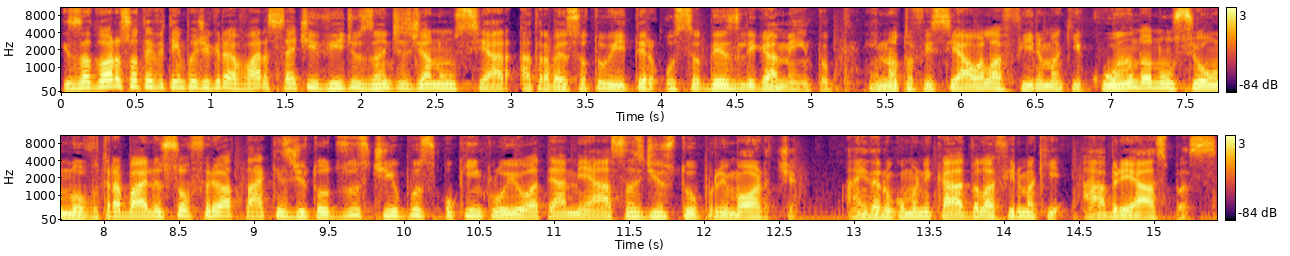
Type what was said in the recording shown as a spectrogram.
Isadora só teve tempo de gravar sete vídeos antes de anunciar, através do seu Twitter, o seu desligamento. Em nota oficial, ela afirma que quando anunciou o um novo trabalho, sofreu ataques de todos os tipos, o que incluiu até ameaças de estupro e morte. Ainda no comunicado, ela afirma que, abre aspas,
